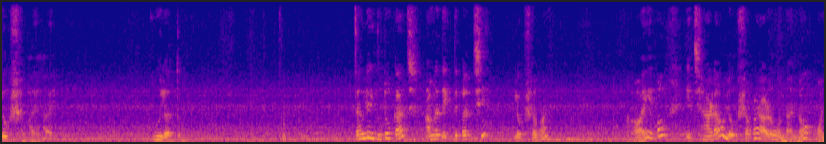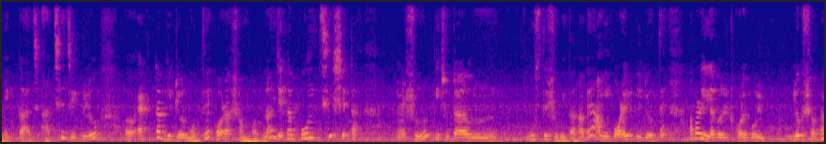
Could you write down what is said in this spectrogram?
লোকসভায় হয়। মূলত। তাহলে এই দুটো কাজ আমরা দেখতে পাচ্ছি লোকসভা হয় এবং এছাড়াও লোকসভার আরও অন্যান্য অনেক কাজ আছে যেগুলো একটা ভিডিওর মধ্যে করা সম্ভব নয়। যেটা বলছি সেটা শুনুন, কিছুটা বুঝতে সুবিধা হবে। আমি পরের ভিডিওতে আবার ইলাবোরেট করে বলব লোকসভা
